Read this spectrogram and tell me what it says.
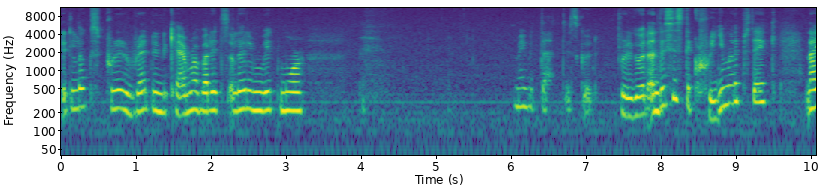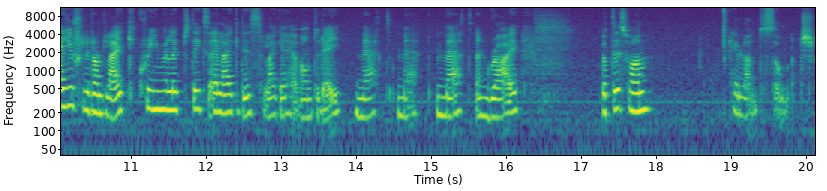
it looks pretty red in the camera but it's a little bit more maybe that is good really good. And this is the cream lipstick and I usually don't like creamy lipsticks. I like this like I have on today matte matte matte and dry. But this one I loved so much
